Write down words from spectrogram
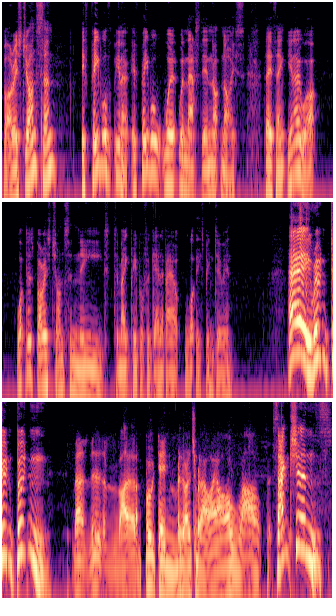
Boris Johnson, if people, you know, if people were, were nasty and not nice, they think, you know what? What does Boris Johnson need to make people forget about what he's been doing? Hey, rootin' tootin' Putin! Putin. Sanctions!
